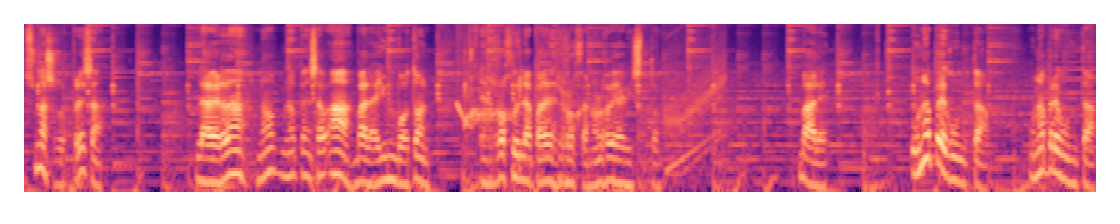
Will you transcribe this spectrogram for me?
Es una sorpresa. La verdad, no, no pensaba... Ah, vale, hay un botón. Es rojo y la pared es roja, no lo había visto. Vale. Una pregunta. Una pregunta.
